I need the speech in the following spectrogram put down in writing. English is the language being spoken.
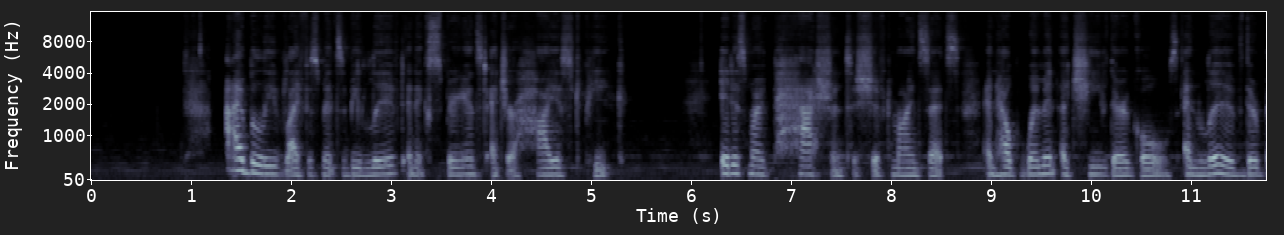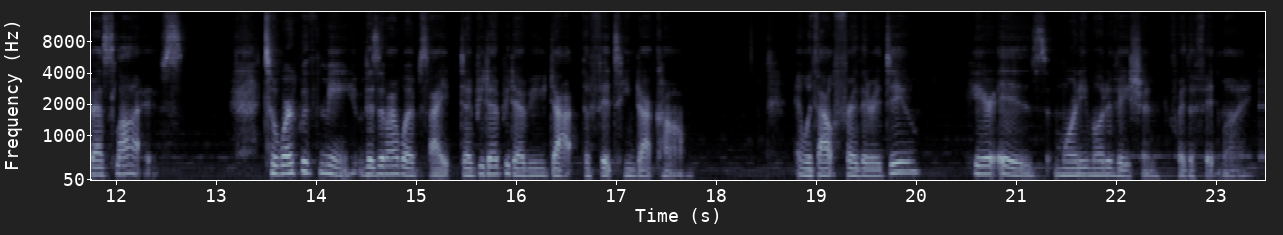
I believe life is meant to be lived and experienced at your highest peak. It is my passion to shift mindsets and help women achieve their goals and live their best lives. To work with me, visit my website, www.thefitteam.com. And without further ado, here is morning motivation for the fit mind.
